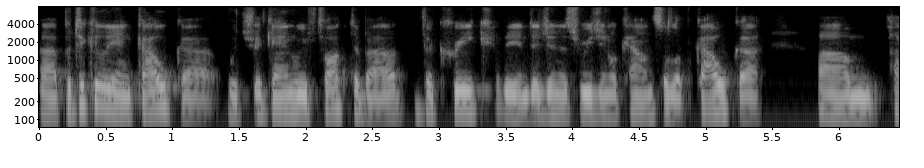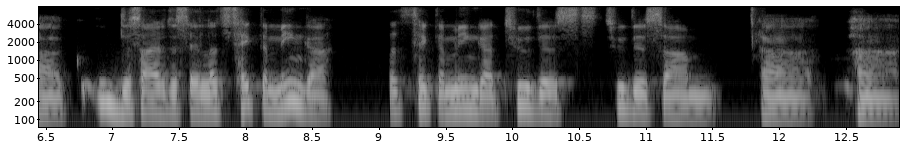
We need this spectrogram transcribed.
uh, particularly in Cauca, which again we've talked about, the CRIC, the Indigenous Regional Council of Cauca, um, uh, decided to say, let's take the Minga let's take the Minga to this to this um, uh, uh,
